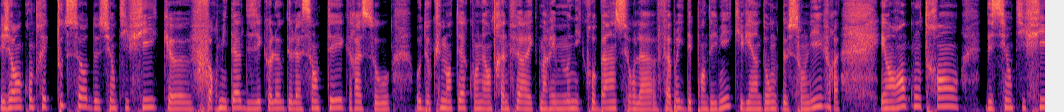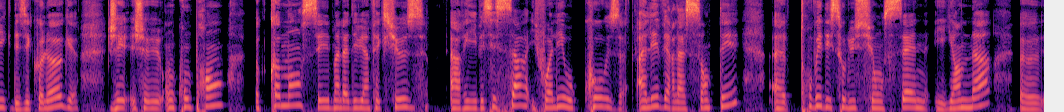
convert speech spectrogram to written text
Mais j'ai rencontré toutes sortes de scientifiques euh, formidables, des écologues de la santé, grâce au, documentaire qu'on est en train de faire avec Marie-Monique Robin sur la fabrique des pandémies, qui vient donc de son livre. Et en rencontrant des scientifiques, des écologues, on comprend comment ces maladies infectieuses arrive. Et c'est ça, il faut aller aux causes, aller vers la santé, euh, trouver des solutions saines, et il y en a, euh,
